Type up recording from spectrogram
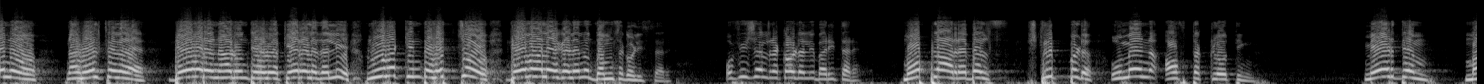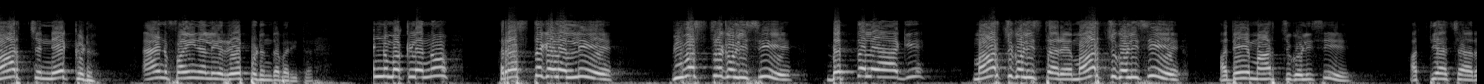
ಏನು ನಾವು ಹೇಳ್ತೇವೆ ದೇವರ ನಾಡು ಅಂತ ಹೇಳುವ ಕೇರಳದಲ್ಲಿ ನೂರಕ್ಕಿಂತ ಹೆಚ್ಚು ದೇವಾಲಯಗಳನ್ನು ಧ್ವಂಸಗೊಳಿಸ್ತಾರೆ. ಒಫಿಷಿಯಲ್ ರೆಕಾರ್ಡ್ ಅಲ್ಲಿ ಬರೀತಾರೆ. Moplah rebels stripped women of the clothing made them march naked and finally raped ಅಂತ ಬರೀತಾರೆ. ಹೆಣ್ಣು ಮಕ್ಕಳನ್ನು ರಸ್ತೆಗಳಲ್ಲಿ ವಿವಸ್ತ್ರಗೊಳಿಸಿ ಬೆತ್ತಲೆಯಾಗಿ ಮಾರ್ಚ್ಗೊಳಿಸ್ತಾರೆ. ಮಾರ್ಚ್ಗೊಳಿಸಿ, ಅದೇ ಮಾರ್ಚ್ಗೊಳಿಸಿ ಅತ್ಯಾಚಾರ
